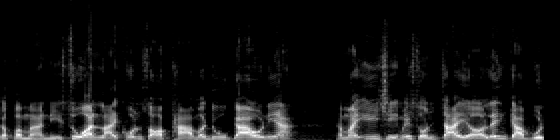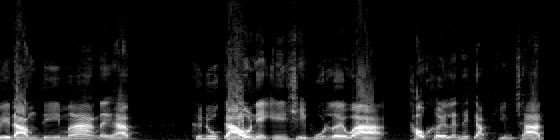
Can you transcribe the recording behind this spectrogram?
ก็ประมาณนี้ส่วนหลายคนสอบถามว่าดูเกาเนี่ยทำไมอีชีไม่สนใจเหรอเล่นกับบุรีรัมดีมากนะครับ คือดูเกาเนี่ยอีชีพูดเลยว่าเขาเคยเล่นให้กับทีมชาติ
